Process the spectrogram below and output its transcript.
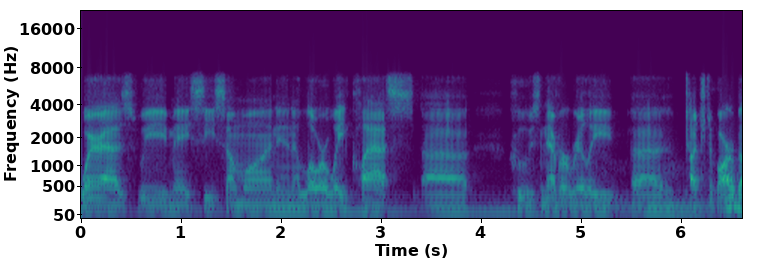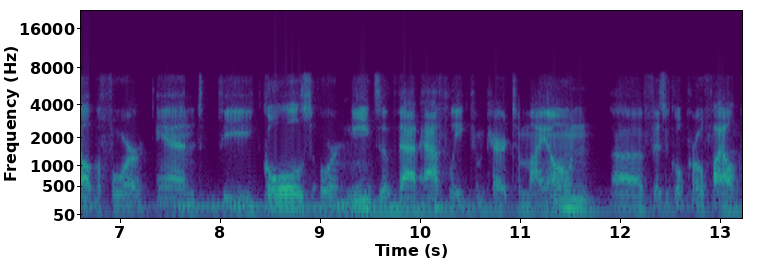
whereas we may see someone in a lower weight class uh, who's never really uh, touched a barbell before, and the goals or needs of that athlete compared to my own uh, physical profile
